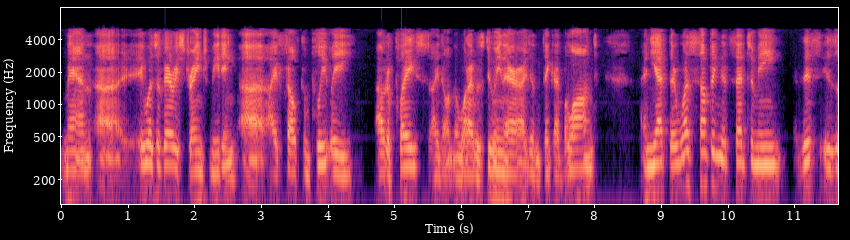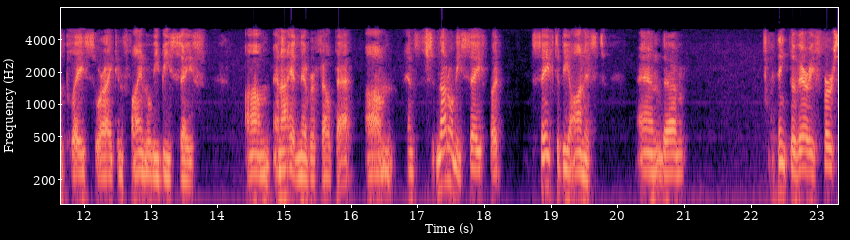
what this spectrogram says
man. Uh, it was a very strange meeting. Uh, I felt completely out of place. I don't know what I was doing there. I didn't think I belonged. And yet there was something that said to me, this is a place where I can finally be safe. Um, and I had never felt that. Um, and not only safe, but safe to be honest. And um, I think the very first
